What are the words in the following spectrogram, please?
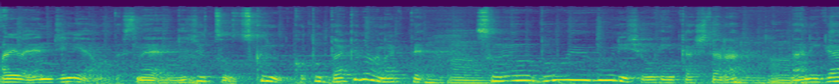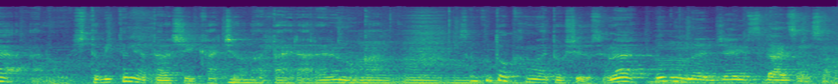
あるいはエンジニアもですね技術を作ることだけではなくて、それをどういうふうに商品化したら、何があの人々に新しい価値を与えられるのか、そういうことを考えてほしいですよね。僕もね、ジェームス・ダイソンさんと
